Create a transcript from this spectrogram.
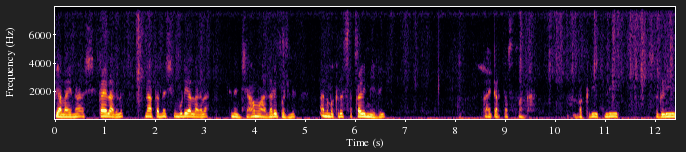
प्यायला आहे ना शिकायला लागलं. नाकांना शिंबुडी यायला लागला. त्याने जाम आजारी पडलं. आणि बकरं सकाळी मेली. काय करता सांगा. बकरी इकली सगळी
